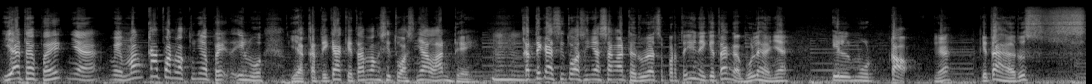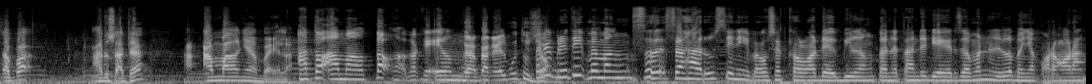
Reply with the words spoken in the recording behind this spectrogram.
ya ada baiknya. Memang kapan waktunya baik ilmu? Ya ketika kita memang situasinya landai. Mhm. Ketika situasinya sangat darurat seperti ini, kita nggak boleh hanya ilmu tok, ya. Kita harus apa? Harus ada amalnya, Mbak Ella. Atau amal tok nggak pakai ilmu. Nggak pakai ilmu itu Tapi berarti memang se- seharusnya nih Pak Ustadz kalau ada bilang tanda-tanda di akhir zaman adalah banyak orang-orang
